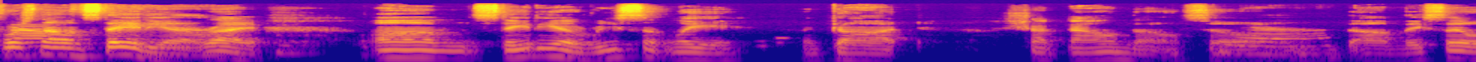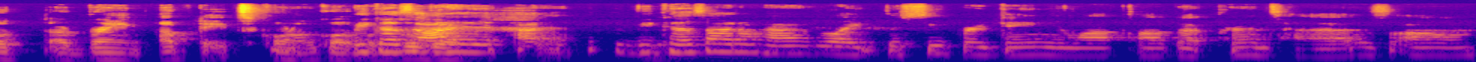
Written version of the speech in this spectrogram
GeForce Now and Stadia, right? Um, Stadia recently got shut down though, so Yeah. um, they still are bringing updates, quote unquote. Because I, I because I don't have like the super gaming laptop that Prince has. Um,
